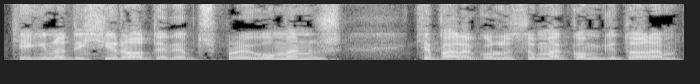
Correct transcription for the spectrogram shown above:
Και γίνονται χειρότεροι από τους προηγούμενους και παρακολουθούμε ακόμη και τώρα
